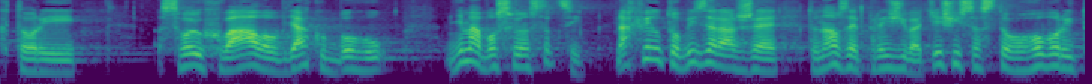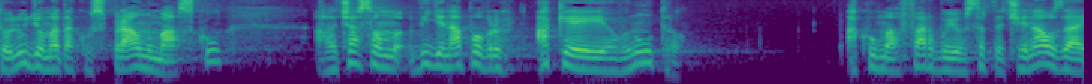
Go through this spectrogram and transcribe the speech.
ktorý svoju chválu, vďaku Bohu, nemá vo svojom srdci. Na chvíľu to vyzerá, že to naozaj prežíva, teší sa z toho, hovorí to ľuďom, má takú správnu masku, ale časom vyjde na povrch, aké je jeho vnútro. Akú má farbu jeho srdce. Či je naozaj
